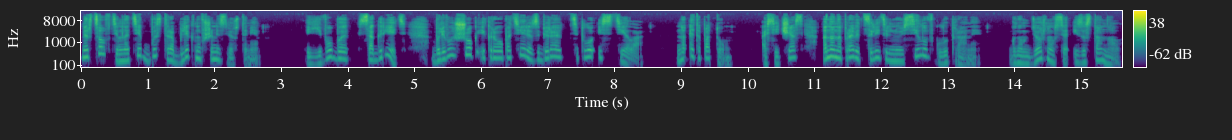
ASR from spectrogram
мерцал в темноте быстро блекнувшими звездами. Его бы согреть. Болевой шок и кровопотеря забирают тепло из тела. Но это потом. А сейчас она направит целительную силу вглубь раны. Гном дернулся и застонал.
